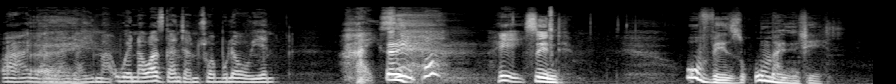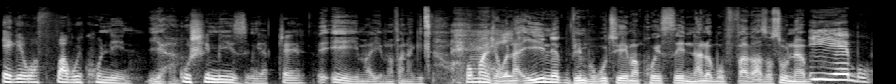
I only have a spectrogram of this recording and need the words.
hayi hayi hayi, ma wena wazi kanjani ukuthi wabulawa uyena hayi sipho hey Sindi. Uvezi uma nje eke wafakwe khoneni Yeah. kushimizi ngiyakutshela Eh ma yema mfana kithi. Pho manje wena yini ekuvimba ukuthi uye emaphoyiseni nalobo bufakazi osunabo? Yebo.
